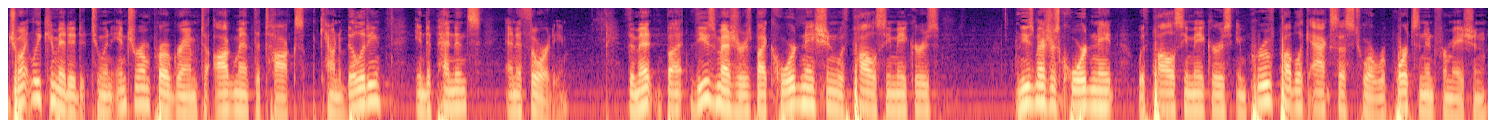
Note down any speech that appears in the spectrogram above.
jointly committed to an interim program to augment the TOC's accountability, independence, and authority. The met, these measures, by coordination with policymakers, these measures coordinate with policymakers, improve public access to our reports and information,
